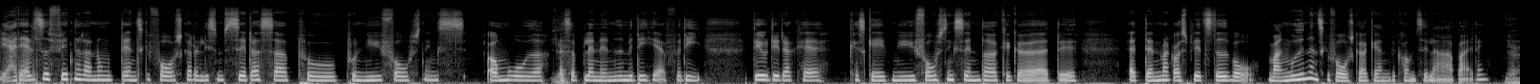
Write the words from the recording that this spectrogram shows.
Ja, det er altid fedt, når der er nogle danske forskere, der ligesom sætter sig på, på nye forskningsområder, ja. altså blandt andet med det her, fordi det er jo det, der kan, kan skabe nye forskningscentre og kan gøre, at, øh, at Danmark også bliver et sted, hvor mange udenlandske forskere gerne vil komme til at arbejde. Ikke? Ja.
